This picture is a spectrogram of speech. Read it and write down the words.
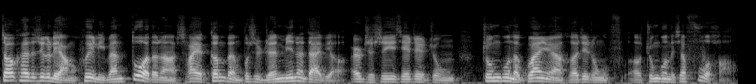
召开的这个两会里边做的呢，啥也根本不是人民的代表，而只是一些这种中共的官员和这种呃中共的一些富豪。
